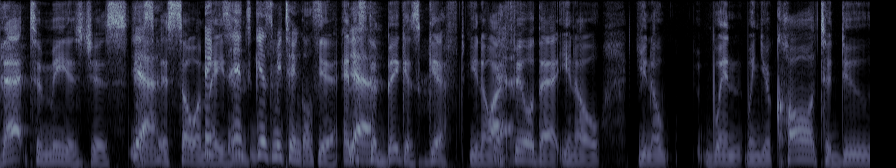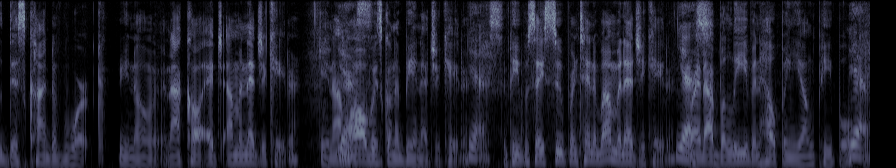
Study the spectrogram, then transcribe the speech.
that to me is just yeah, it's, it's so amazing. It, gives me tingles. Yeah, and it's the biggest gift. You know, I feel that you know, you know, when when you're called to do this kind of work, you know, and I call edu- I'm an educator. You know, Yes. I'm always going to be an educator. Yes. And people say superintendent, but I'm an educator. Yes. Right. I believe in helping young people. Yeah.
